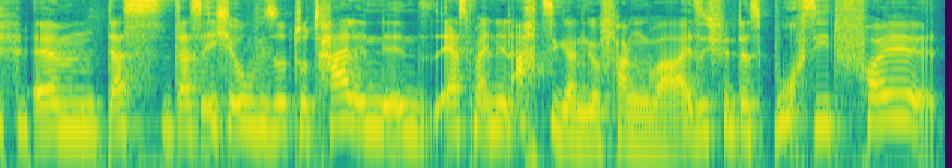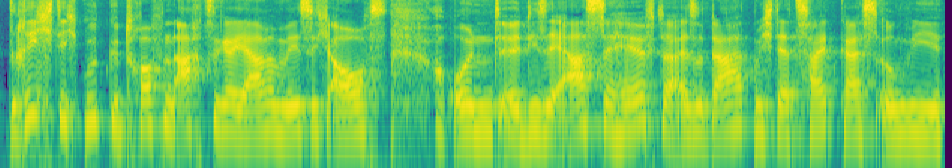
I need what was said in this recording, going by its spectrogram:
ähm, dass, dass ich irgendwie so total in, in, erstmal in den 80ern gefangen war. Also ich finde, das Buch sieht voll richtig gut getroffen, 80er Jahre mäßig aus. Und äh, diese erste Hälfte, also da hat mich der Zeitgeist irgendwie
